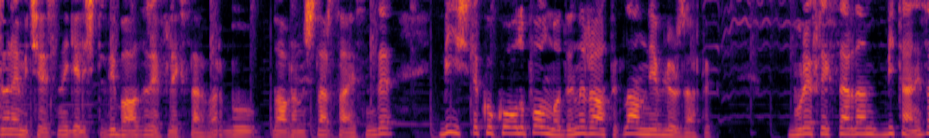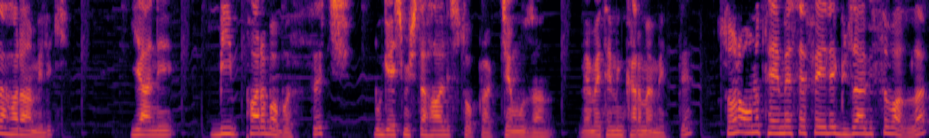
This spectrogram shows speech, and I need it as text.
dönem içerisinde geliştirdiği bazı refleksler var. Bu davranışlar sayesinde bir işte koku olup olmadığını rahatlıkla anlayabiliyoruz artık. Bu reflekslerden bir tanesi haramilik. Yani bir para babası seç. Bu geçmişte Halis Toprak, Cem Uzan, Mehmet Emin Karamehmet'ti. Sonra onu TMSF ile güzel bir sıvazla.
